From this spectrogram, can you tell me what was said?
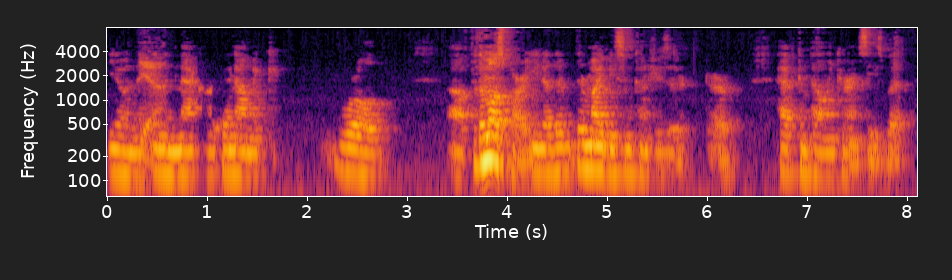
You know, in the, yeah. in the macroeconomic world, uh, for the most part, you know, there, there might be some countries that are, are have compelling currencies. But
